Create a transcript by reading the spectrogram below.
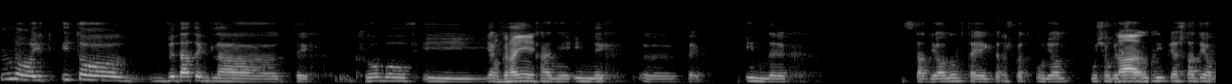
No i, i to wydatek dla tych klubów i jakieś Ograni- szukanie innych y, tych innych stadionów, tak jak na przykład Union musiał grać No, na Olimpia Stadion.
